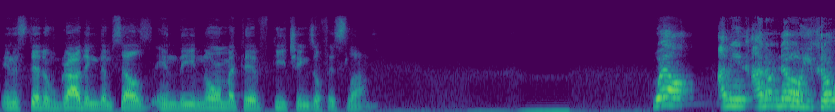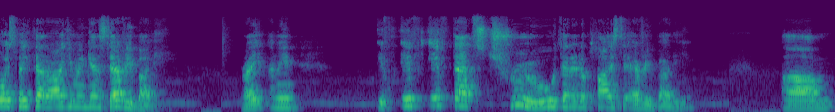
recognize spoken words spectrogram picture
instead of grounding themselves in the normative teachings of Islam. Well, I mean, I don't know. You could always make that argument against everybody, right? I mean, if if if that's true, then it applies to everybody. Um,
